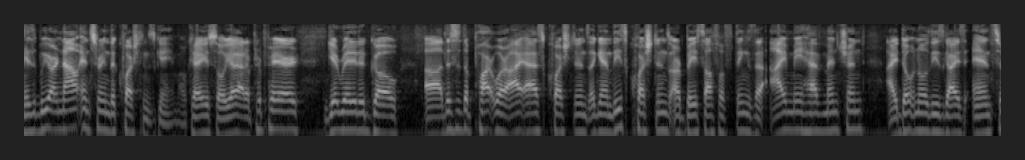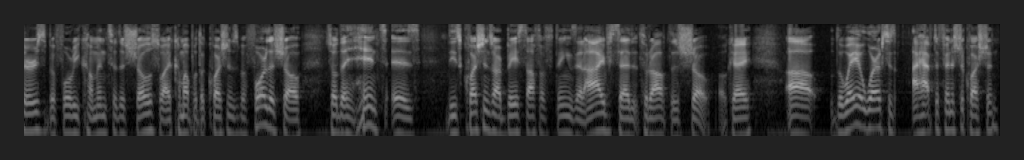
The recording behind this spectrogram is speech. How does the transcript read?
is we are now entering the questions game. Okay, so you gotta prepare, get ready to go. Uh, this is the part where I ask questions. Again, these questions are based off of things that I may have mentioned. I don't know these guys' answers before we come into the show, so I come up with the questions before the show. So the hint is these questions are based off of things that I've said throughout the show. Okay, uh, the way it works is I have to finish the question.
